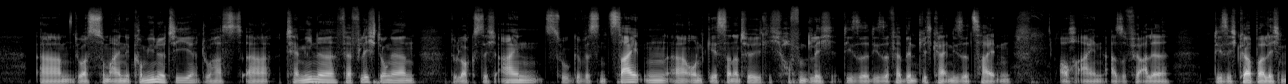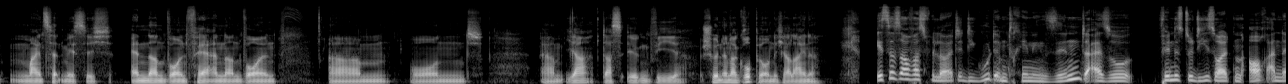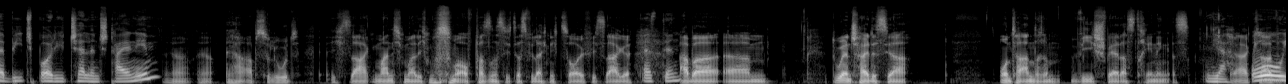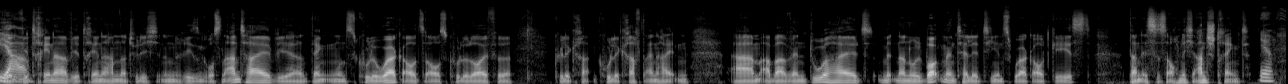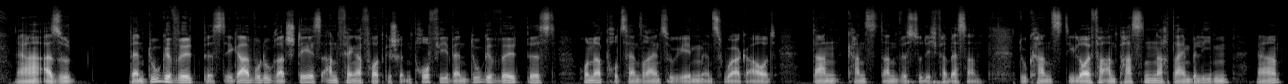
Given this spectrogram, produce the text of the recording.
ähm, du hast zum einen eine Community, du hast äh, Termine, Verpflichtungen, du loggst dich ein zu gewissen Zeiten äh, und gehst dann natürlich hoffentlich diese, diese Verbindlichkeiten, diese Zeiten auch ein. Also für alle, die sich körperlich, mindsetmäßig ändern wollen, verändern wollen, ähm, und ähm, ja, das irgendwie schön in der Gruppe und nicht alleine. Ist es auch was für Leute, die gut im Training sind? Also findest du, die sollten auch an der Beachbody Challenge teilnehmen? Ja, ja, ja, absolut. Ich sage manchmal, ich muss immer aufpassen, dass ich das vielleicht nicht zu häufig sage. Was denn? Aber ähm, du entscheidest ja unter anderem, wie schwer das Training ist. Ja. klar, Oh wir, ja. Wir Trainer, wir Trainer haben natürlich einen riesengroßen Anteil. Wir denken uns coole Workouts aus, coole Läufe, coole, coole Krafteinheiten. Ähm, aber wenn du halt mit einer Null-Bock-Mentality ins Workout gehst, dann ist es auch nicht anstrengend. Ja. Ja, also wenn du gewillt bist, egal wo du gerade stehst, Anfänger, Fortgeschritten, Profi, wenn du gewillt bist, 100% reinzugeben ins Workout, dann kannst, dann wirst du dich verbessern. Du kannst die Läufe anpassen nach deinem Belieben, ja.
